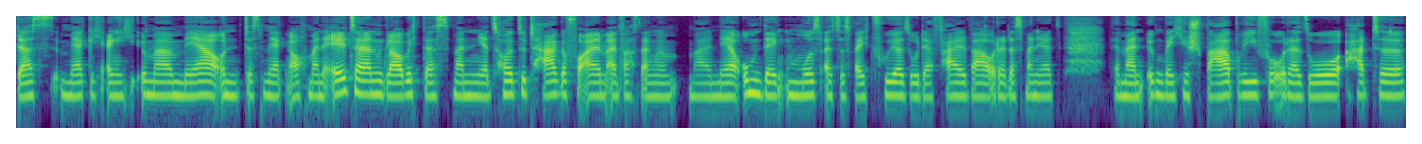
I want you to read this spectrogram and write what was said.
das merke ich eigentlich immer mehr und das merken auch meine Eltern, glaube ich, dass man jetzt heutzutage vor allem einfach, sagen wir mal, mehr umdenken muss, als das vielleicht früher so der Fall war oder dass man jetzt, wenn man irgendwelche Sparbriefe oder so hatte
